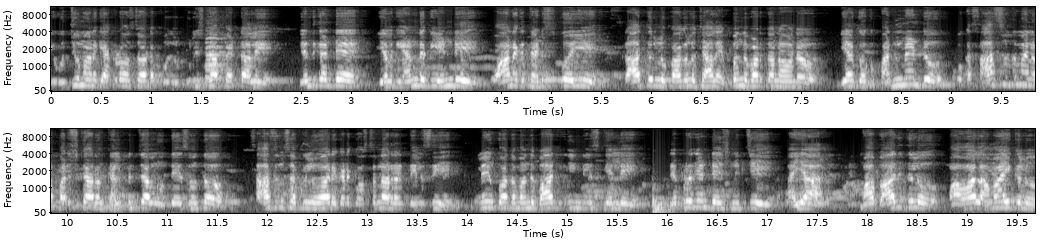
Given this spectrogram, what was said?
ఈ ఉద్యమానికి ఎక్కడో చోట పులి స్టాప్ పెట్టాలి. ఎందుకంటే వీళ్ళకి ఎండకి ఎండి వానకి తడిసిపోయి రాత్రులు పగలు చాలా ఇబ్బంది పడుతున్నా ఉన్నారు. వీళ్ళకి ఒక పర్మనెంట్ ఒక శాశ్వతమైన పరిష్కారం కల్పించాలనే ఉద్దేశంతో శాసనసభ్యుల వారు ఇక్కడికి వస్తున్నారని తెలిసి మేము కొంతమంది బాధితులను తీసుకెళ్ళి రిప్రజెంటేషన్ ఇచ్చి అయ్యా మా బాధితులు మా వాళ్ళ అమాయకులు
